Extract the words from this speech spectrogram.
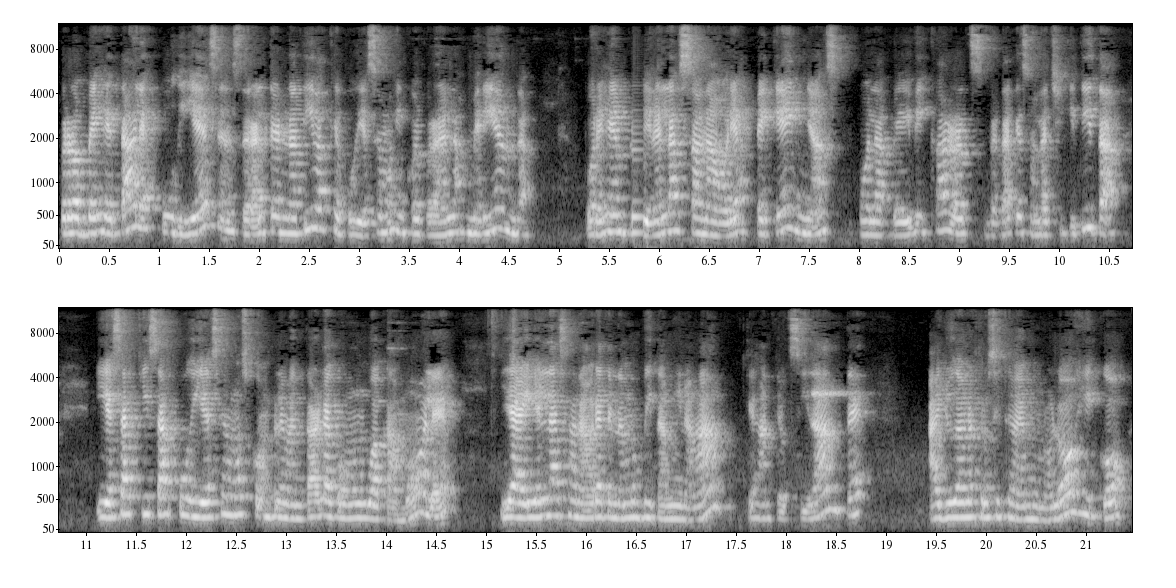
Pero los vegetales pudiesen ser alternativas que pudiésemos incorporar en las meriendas. Por ejemplo, tienen las zanahorias pequeñas o las baby carrots, ¿verdad?, que son las chiquititas. Y esas quizás pudiésemos complementarla con un guacamole. Y ahí en la zanahoria tenemos vitamina A, que es antioxidante, ayuda a nuestro sistema inmunológico.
